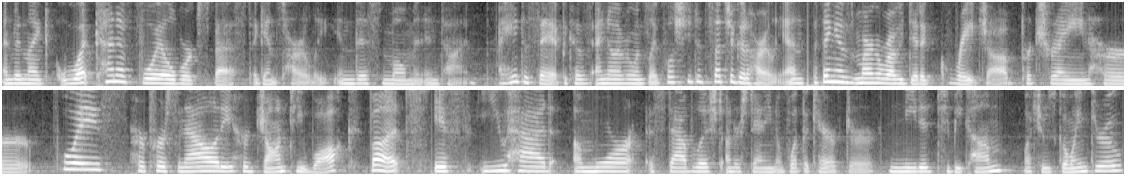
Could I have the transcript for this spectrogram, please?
and been like, what kind of foil works best against Harley in this moment in time? I hate to say it because I know everyone's like, well, she did such a good Harley. And the thing is, Margot Robbie did a great job portraying her voice, her personality, her jaunty walk. But if you had a more established understanding of what the character needed to become, what she was going through,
